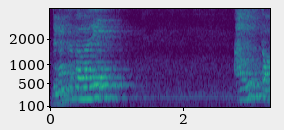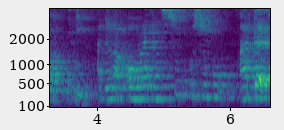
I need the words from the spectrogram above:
Dengan kata lain, ahli Taurat ini adalah orang yang sungguh-sungguh ada di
